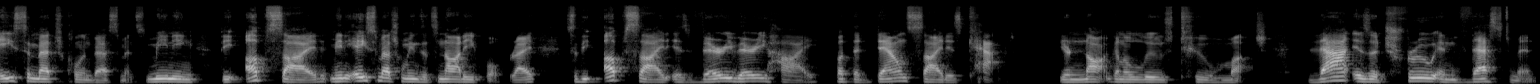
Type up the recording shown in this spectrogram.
asymmetrical investments, meaning the upside, meaning asymmetrical means it's not equal, right? So the upside is very, very high, but the downside is capped. You're not going to lose too much. That is a true investment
